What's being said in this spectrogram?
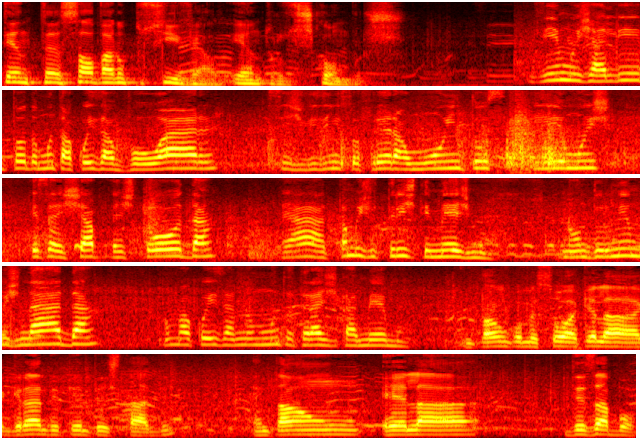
tenta salvar o possível entre os escombros. Vimos ali toda muita coisa voar, esses vizinhos sofreram muito, vimos essas chapas todas. Ah, estamos tristes mesmo não dormimos nada, uma coisa muito trágica mesmo. Então começou aquela grande tempestade, então ela desabou.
